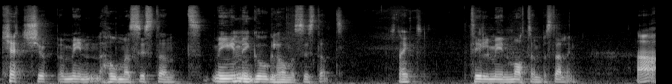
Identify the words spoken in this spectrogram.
ketchup med min Home Assistant, min, mm. min Google Home Assistant. Snyggt. Till min matenbeställning. Ah,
